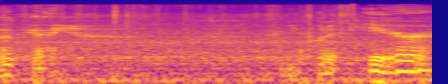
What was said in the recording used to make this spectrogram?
Let me put it here.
